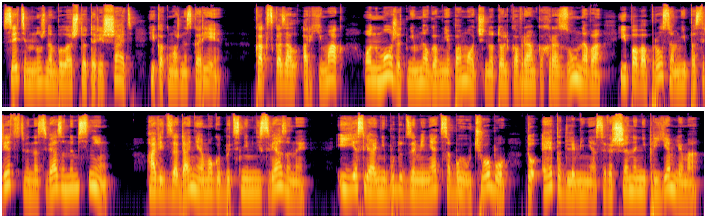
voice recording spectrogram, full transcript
С этим нужно было что-то решать и как можно скорее. Как сказал Архимаг, он может немного мне помочь, но только в рамках разумного и по вопросам, непосредственно связанным с ним. А ведь задания могут быть с ним не связаны. И если они будут заменять собой учебу, то это для меня совершенно неприемлемо.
